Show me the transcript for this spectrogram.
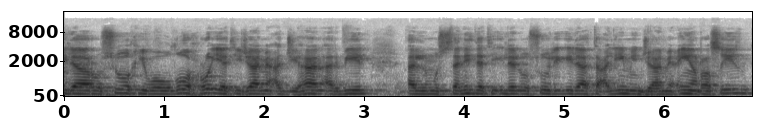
إلى رسوخ ووضوح رؤية جامعة جيهان أربيل المستندة إلى الوصول إلى تعليم جامعي رصين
